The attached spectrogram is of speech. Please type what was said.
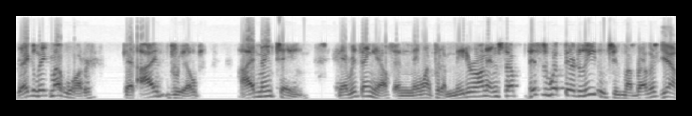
regulate my water that I drilled, I maintain, and everything else, and they want to put a meter on it and stuff? This is what they're leading to, my brother. Yeah,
